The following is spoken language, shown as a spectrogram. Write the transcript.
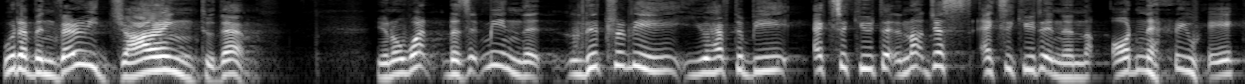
would have been very jarring to them. You know, what does it mean that literally you have to be executed, and not just executed in an ordinary way,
